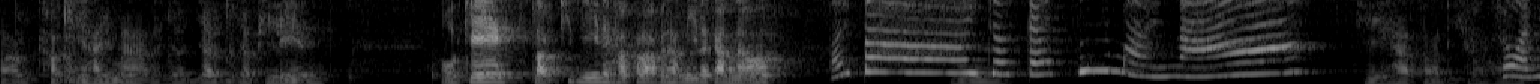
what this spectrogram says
ตามเขาที่ให้มาเลยอย่าอย่าอย่าพี่เลน โอเคสำหรับคลิปนี้นะครับก็ลาไปเท่านี้แล้วกันเนาะบายบายเจอกันปูใหม่นะ โอเคครับ สวัสดีครับ สวัสดีค่ะ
